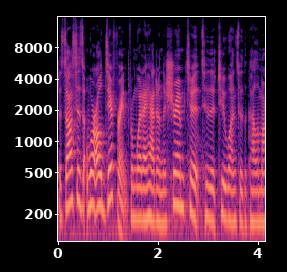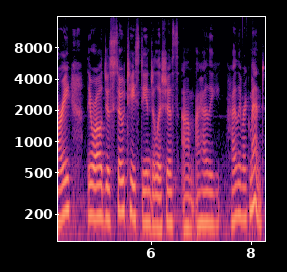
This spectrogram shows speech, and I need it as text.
The sauces were all different from what I had on the shrimp to, to the two ones with the calamari. They were all just so tasty and delicious. Um, I highly, highly recommend.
